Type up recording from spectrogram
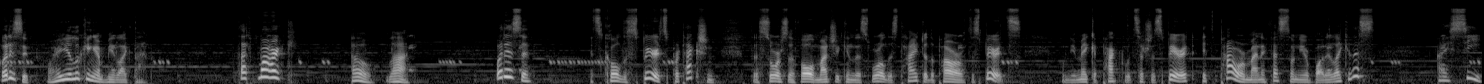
What is it? Why are you looking at me like that? That mark. Oh, that. What is it? It's called the Spirit's Protection. The source of all magic in this world is tied to the power of the spirits. When you make a pact with such a spirit, its power manifests on your body like this. I see.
